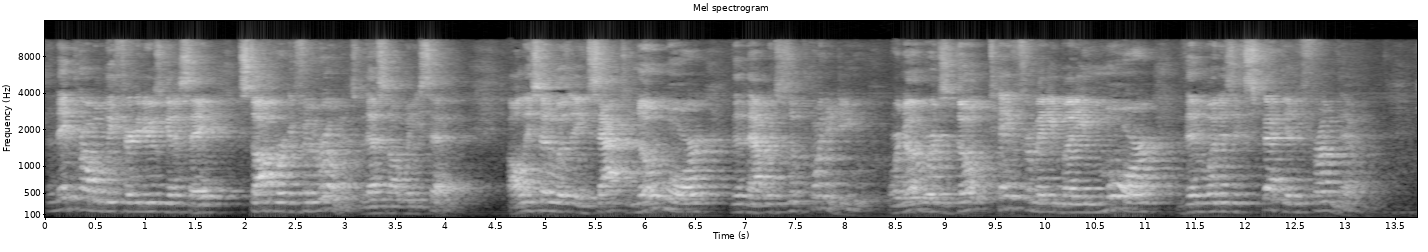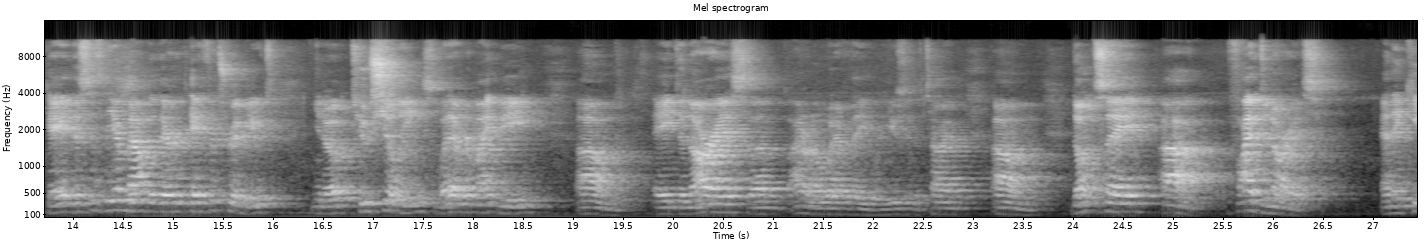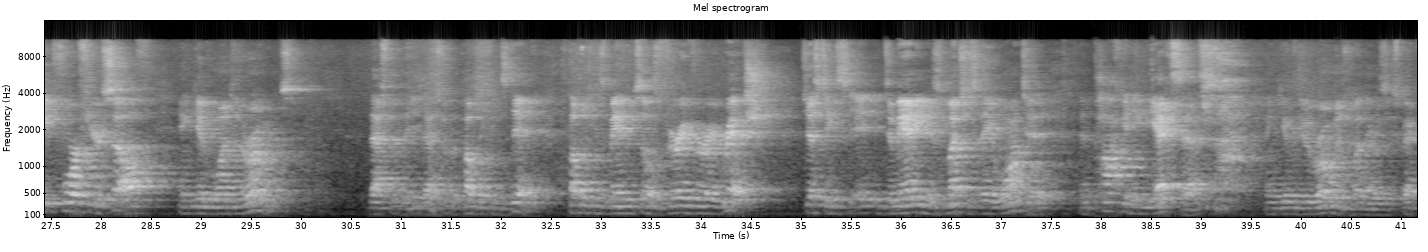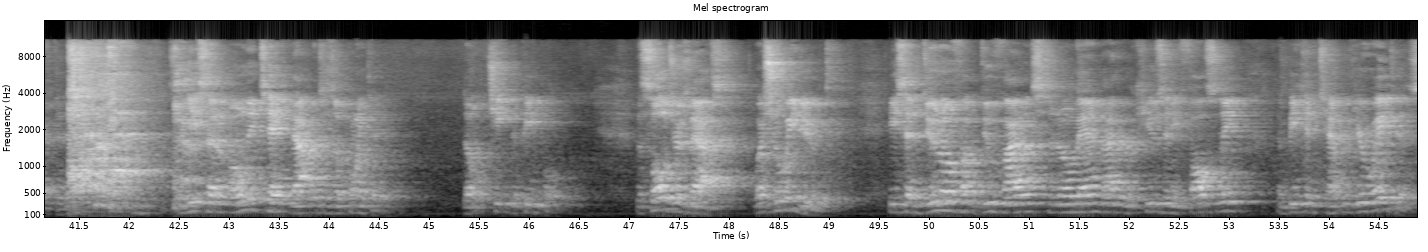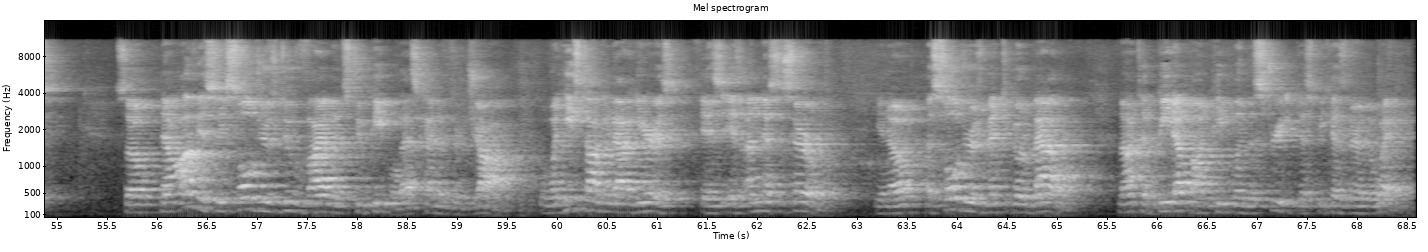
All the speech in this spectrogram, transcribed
And they probably figured he was going to say, Stop working for the Romans. But that's not what he said. All he said was, Exact no more than that which is appointed to you. Or in other words, don't take from anybody more than what is expected from them. Okay, this is the amount that they're to pay for tribute. You know, two shillings, whatever it might be. Um, a denarius, uh, I don't know, whatever they were using at the time. Um, don't say uh, five denarius and then keep four for yourself and give one to the Romans. That's what, that's what the publicans did. Publicans made themselves very, very rich, just demanding as much as they wanted and pocketing the excess and giving to the Romans what they was expected to do. So he said, only take that which is appointed. Don't cheat the people. The soldiers asked, what shall we do? He said, do, no, do violence to no man, neither accuse any falsely, and be content with your wages. So, now obviously soldiers do violence to people. That's kind of their job. But what he's talking about here is, is, is unnecessarily. You know, a soldier is meant to go to battle, not to beat up on people in the street just because they're in the way.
